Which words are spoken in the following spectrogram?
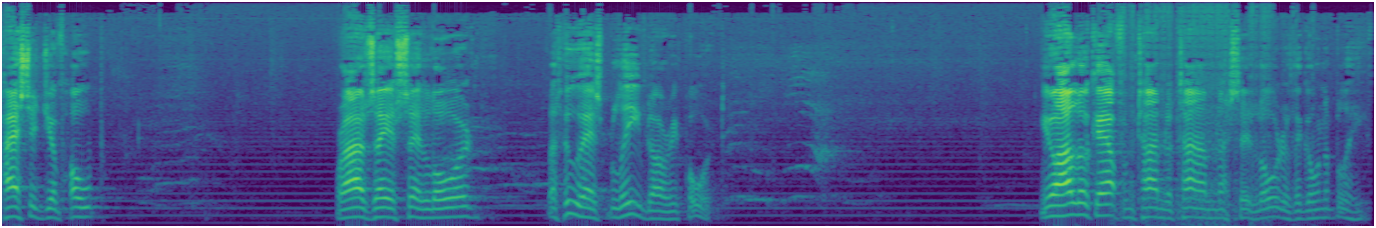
passage of hope where Isaiah said, Lord, but who has believed our report? You know, I look out from time to time and I say, Lord, are they going to believe?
